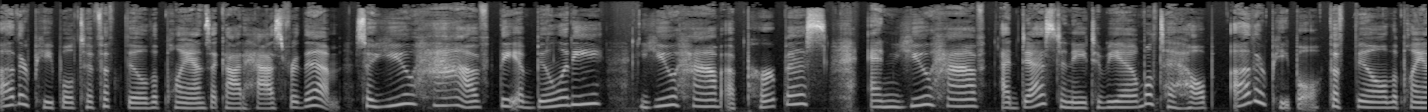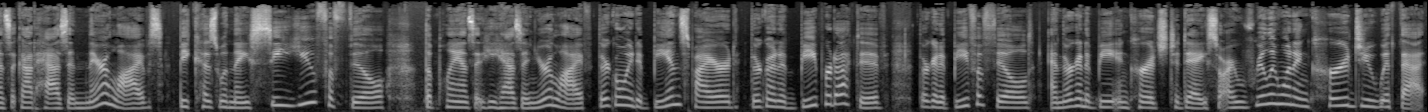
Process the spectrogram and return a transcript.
other people to fulfill the plans that God has for them. So you have the ability, you have a purpose, and you have a destiny to be able to help other people fulfill the plans that God has in their lives because when they see you fulfill the plans that He has in your life, they're going to be inspired, they're going to be productive, they're going to be fulfilled, and they're going to be encouraged today. So I really want to encourage you with that.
